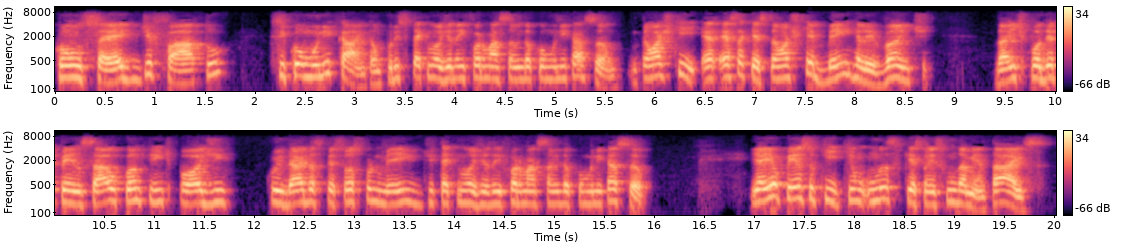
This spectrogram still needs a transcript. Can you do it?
consegue de fato se comunicar. Então, por isso tecnologia da informação e da comunicação. Então, acho que essa questão acho que é bem relevante da gente poder pensar o quanto que a gente pode cuidar das pessoas por meio de tecnologias da informação e da comunicação. E aí eu penso que, que uma das questões fundamentais,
